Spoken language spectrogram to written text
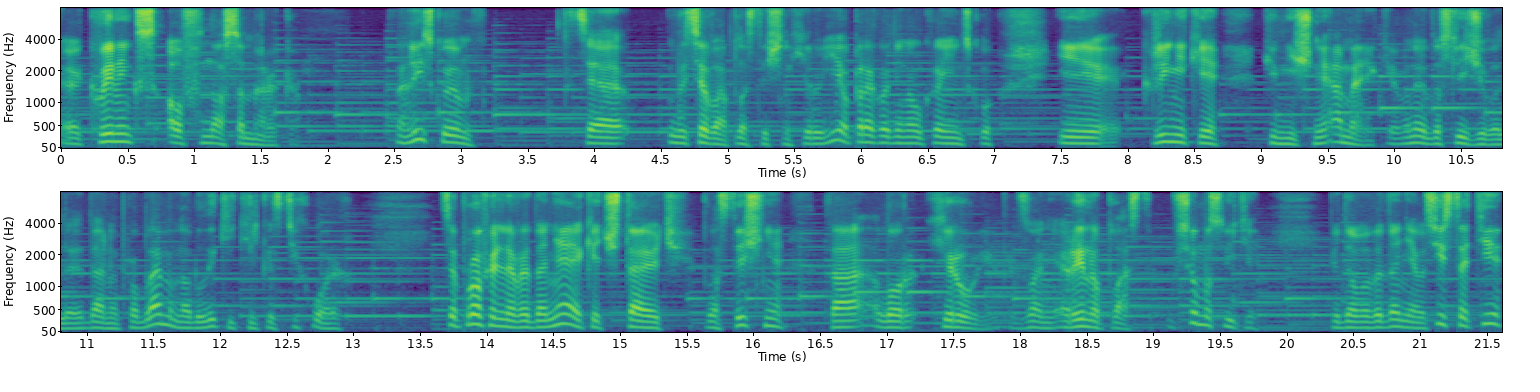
е, Clinics of North America. Англійською це лицева пластична хірургія, в перекладі на українську, і клініки Північної Америки. Вони досліджували дану проблему на великій кількості хворих. Це профільне видання, яке читають пластичні та лор-хірурги, так звані ринопласти. У всьому світі відоме видання. Усі статті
